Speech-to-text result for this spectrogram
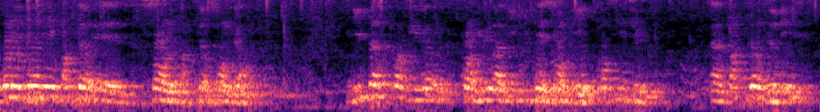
Pour les derniers facteurs sont le facteur sanguin, L'hypercoagulabilité sanguine constitue un facteur de risque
